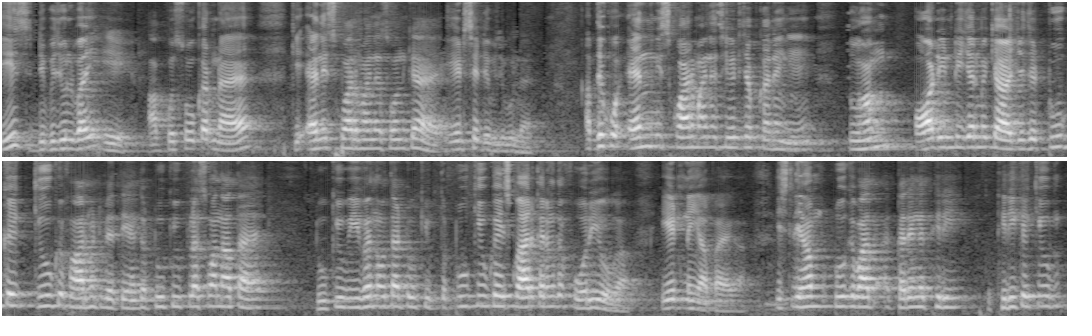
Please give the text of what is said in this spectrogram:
is divisible by eight आपको शो करना है कि एन स्क्वायर माइनस वन क्या है? एट से डिविजिबल है। अब देखो एन स्क्वायर माइनस एट जब करेंगे तो हम ऑड इंटीजर में क्या है? जैसे टू के क्यू के फॉर्मेट लेते हैं तो टू क्यू प्लस वन आता है। टू क्यू इवन होता है टू क्यू तो टू क्यू का स्क्वायर करेंगे तो फोर ही होगा। एट नहीं आ पाएगा। इसलिए हम टू के बाद करेंगे थ्री तो थ्री के क्यूब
